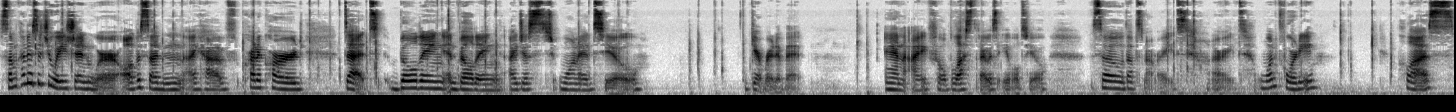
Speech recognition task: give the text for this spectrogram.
some kind of situation where all of a sudden I have credit card debt building and building, I just wanted to get rid of it. And I feel blessed that I was able to. So that's not right. All right, 140 plus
